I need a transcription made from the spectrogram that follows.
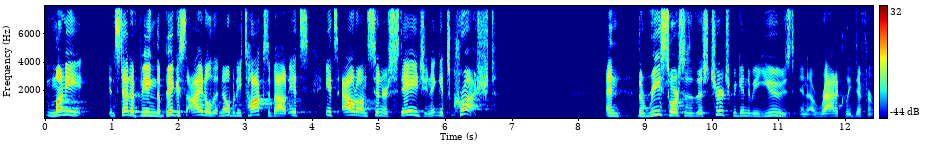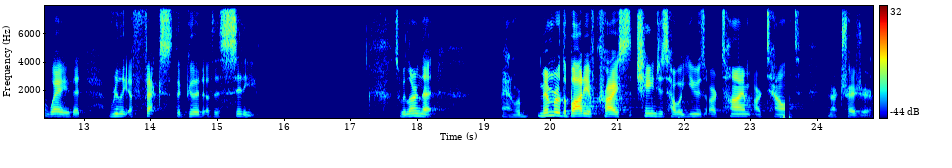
money, instead of being the biggest idol that nobody talks about, it's, it's out on center stage and it gets crushed. And the resources of this church begin to be used in a radically different way that really affects the good of this city. So we learn that, man, we're a member of the body of Christ that changes how we use our time, our talent, and our treasure.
